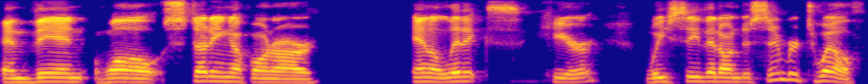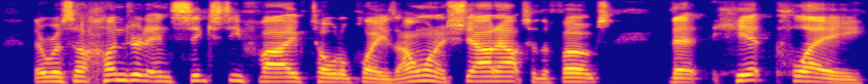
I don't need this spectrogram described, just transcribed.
And then while studying up on our analytics here we see that on december 12th There was 165 total plays. I want to shout out to the folks that hit play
